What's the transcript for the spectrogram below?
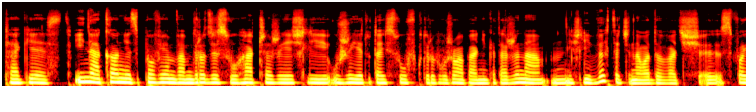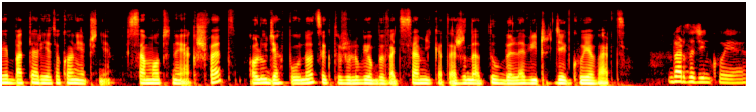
Tak jest. I na koniec powiem Wam, drodzy słuchacze, że jeśli użyję tutaj słów, których użyła Pani Katarzyna, jeśli Wy chcecie naładować y, swoje baterie, to koniecznie. Samotny jak Szwed, o ludziach północy, którzy lubią bywać sami. Katarzyna Tubylewicz. Dziękuję bardzo. Bardzo dziękuję.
